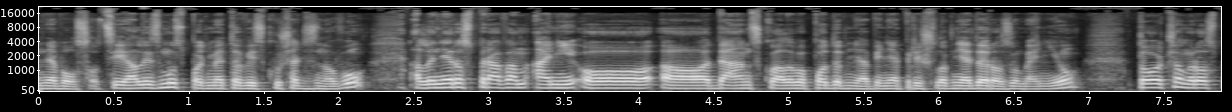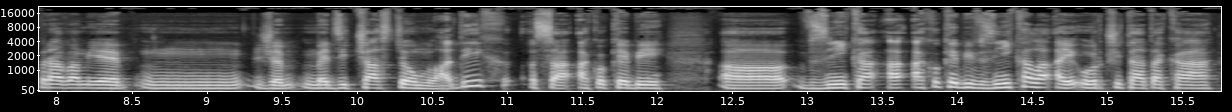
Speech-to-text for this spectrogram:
nebol socializmus, poďme to vyskúšať znovu, ale nerozprávam ani o, Dánsku alebo podobne, aby neprišlo k nedorozumeniu. To, o čom rozprávam je, mm, že medzi časťou mladých sa ako keby, vzniká, ako keby vznikala aj určitá taká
